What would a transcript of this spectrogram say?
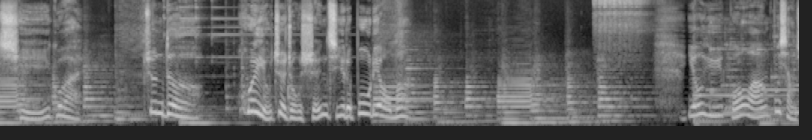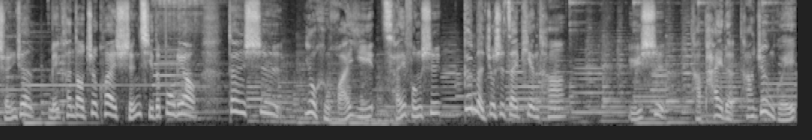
奇怪，真的。会有这种神奇的布料吗？由于国王不想承认没看到这块神奇的布料，但是又很怀疑裁缝师根本就是在骗他，于是他派了他认为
